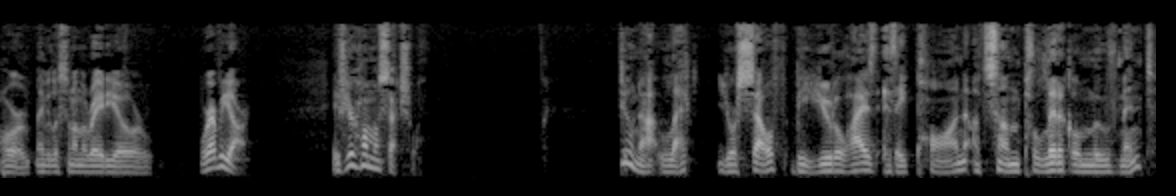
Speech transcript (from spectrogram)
or maybe listen on the radio, or wherever you are, if you're homosexual, do not let yourself be utilized as a pawn of some political movement.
